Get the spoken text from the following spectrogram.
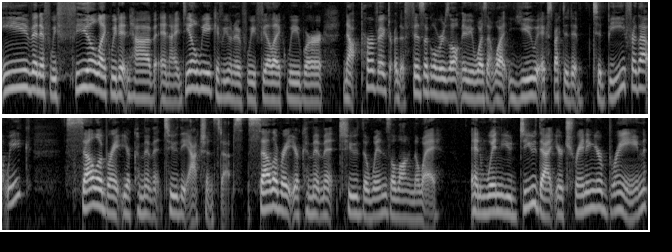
even if we feel like we didn't have an ideal week, if even if we feel like we were not perfect or the physical result maybe wasn't what you expected it to be for that week, Celebrate your commitment to the action steps. Celebrate your commitment to the wins along the way. And when you do that, you're training your brain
